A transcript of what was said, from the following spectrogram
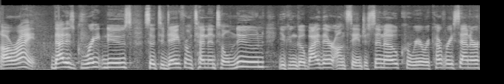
All right, that is great news. So today from 10 until noon, you can go by there on San Jacinto Career Recovery Center.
